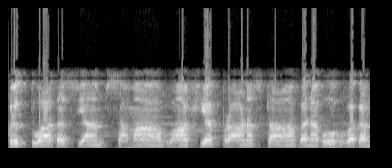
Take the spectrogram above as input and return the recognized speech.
कृत्वा तस्यां समावाह्य प्राणस्थापनपूर्वकम्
